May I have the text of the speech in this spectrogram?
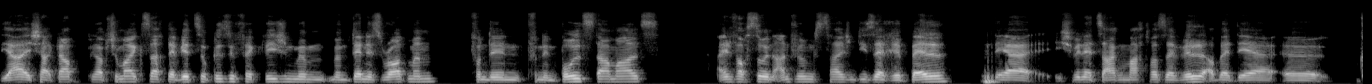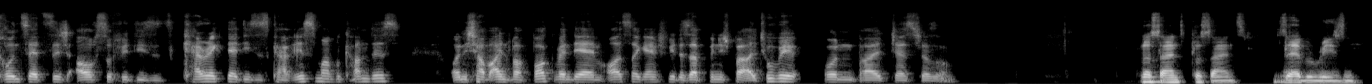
ja, ich ich habe schon mal gesagt, der wird so ein bisschen verglichen mit, mit Dennis Rodman von den, von den Bulls damals. Einfach so in Anführungszeichen dieser Rebell, der, ich will nicht sagen, macht, was er will, aber der äh, grundsätzlich auch so für dieses Charakter, dieses Charisma bekannt ist. Und ich habe einfach Bock, wenn der im All-Star-Game spielt. Deshalb bin ich bei Altuve und bei Jazz Jason. Plus eins, plus eins. Selbe Reason.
